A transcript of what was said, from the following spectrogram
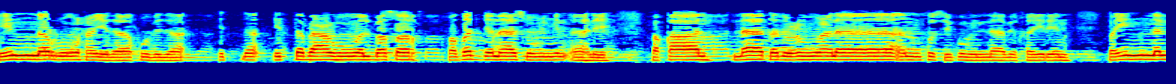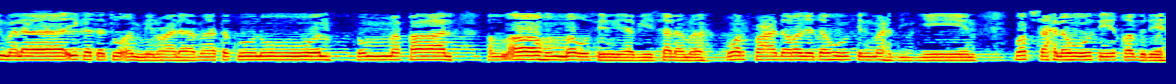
إن الروح إذا قبض. اتبعه والبصر فضج ناس من أهله فقال لا تدعوا على أنفسكم إلا بخير فإن الملائكة تؤمن على ما تقولون ثم قال اللهم اغفر لأبي سلمة وارفع درجته في المهديين وافسح له في قبره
